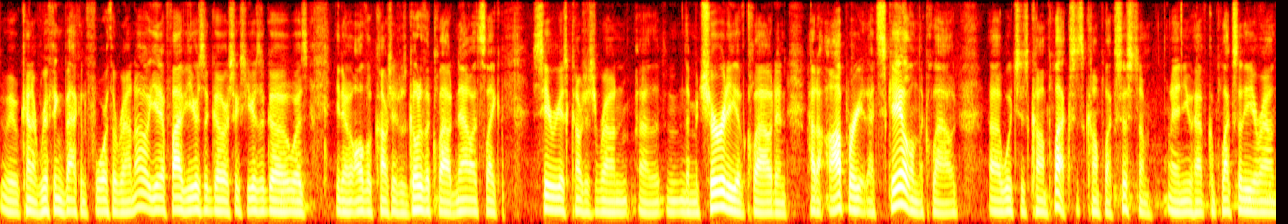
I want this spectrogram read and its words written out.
we were kind of riffing back and forth around, oh yeah, five years ago or six years ago was, you know, all the conversation was go to the cloud. Now it's like serious conversation around uh, the, the maturity of cloud and how to operate at scale in the cloud, uh, which is complex. It's a complex system and you have complexity around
